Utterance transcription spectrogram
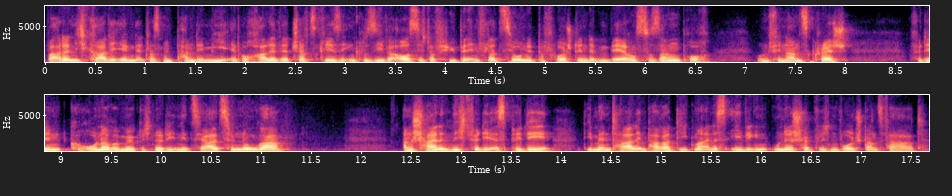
War da nicht gerade irgendetwas mit Pandemie, epochale Wirtschaftskrise inklusive Aussicht auf Hyperinflation mit bevorstehendem Währungszusammenbruch und Finanzcrash, für den Corona womöglich nur die Initialzündung war? Anscheinend nicht für die SPD, die mental im Paradigma eines ewigen, unerschöpflichen Wohlstands verharrt.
